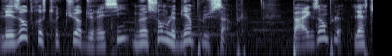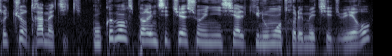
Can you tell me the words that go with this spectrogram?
les autres structures du récit me semblent bien plus simples. Par exemple, la structure dramatique. On commence par une situation initiale qui nous montre le métier du héros,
